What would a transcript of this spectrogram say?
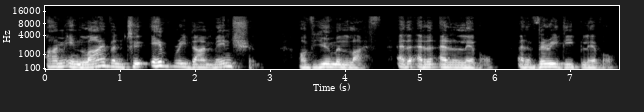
I'm enlivened to every dimension of human life at a, at a, at a level, at a very deep level.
